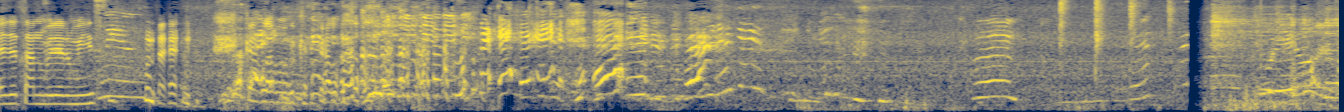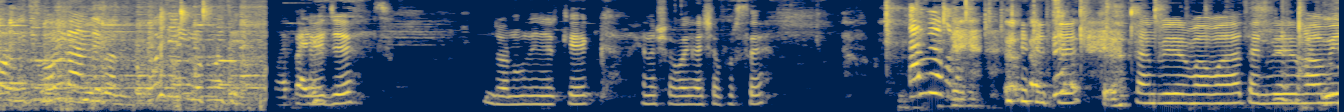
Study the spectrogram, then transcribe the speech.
এই যে তানভীরের মিস কালা মুরগা কালা এই যে জন্মদিনের কেক। এখানে সবাই আশা পড়ছে। তানভীরের মামা তানভীরের মামি।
